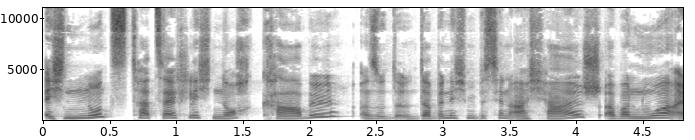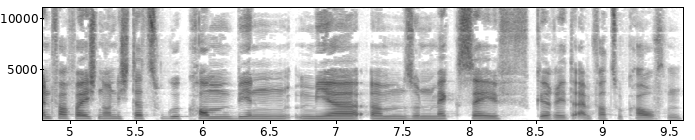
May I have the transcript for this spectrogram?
Ich nutze tatsächlich noch Kabel. Also da, da, bin ich ein bisschen archaisch, aber nur einfach, weil ich noch nicht dazu gekommen bin, mir ähm, so ein MagSafe-Gerät einfach zu kaufen.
